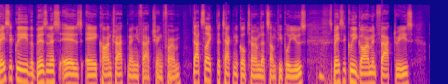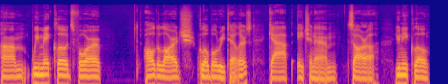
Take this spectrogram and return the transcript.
basically, the business is a contract manufacturing firm. That's like the technical term that some people use. It's basically garment factories. Um, we make clothes for all the large global retailers: Gap, H and M, Zara, Uniqlo.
